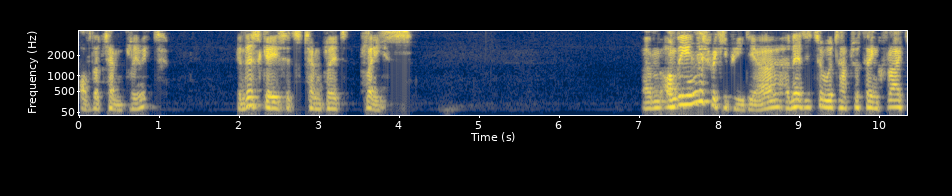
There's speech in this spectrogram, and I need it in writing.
of the template. In this case, it's template place. Um, on the English Wikipedia, an editor would have to think, right,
